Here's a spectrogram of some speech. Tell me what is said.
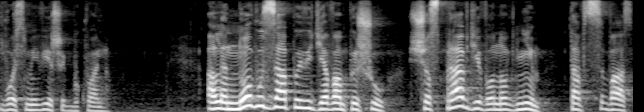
восьмий віршик буквально. Але нову заповідь я вам пишу, що справді воно в нім та в вас,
